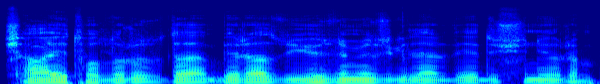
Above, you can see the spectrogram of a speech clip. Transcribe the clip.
şahit oluruz da biraz yüzümüz güler diye düşünüyorum.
